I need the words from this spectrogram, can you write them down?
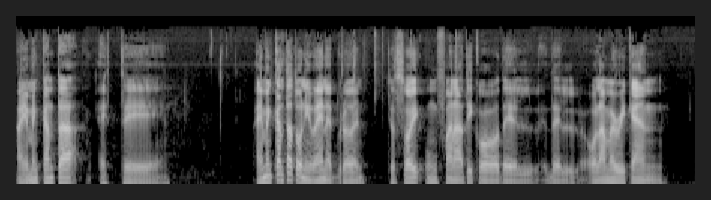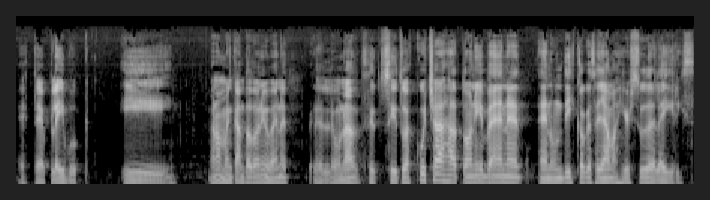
A mí me encanta este. A mí me encanta Tony Bennett, brother. Yo soy un fanático del, del All American este, Playbook. Y bueno, me encanta Tony Bennett. El- una- si, si tú escuchas a Tony Bennett en un disco que se llama Here's to the Ladies,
